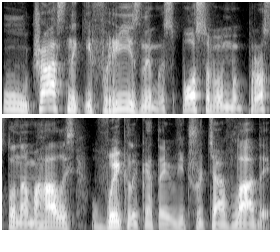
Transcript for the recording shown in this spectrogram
У учасників різними способами просто намагались викликати відчуття влади.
